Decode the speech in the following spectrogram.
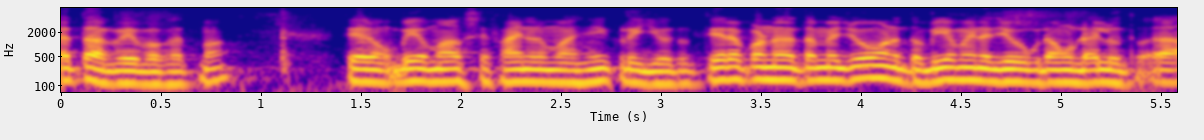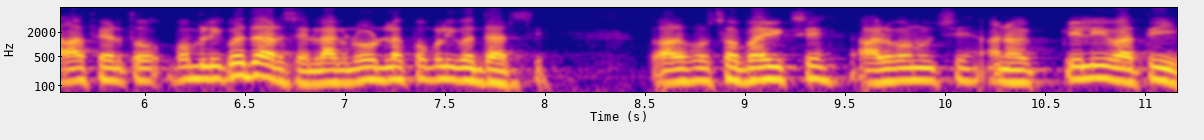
હતા ગઈ વખતમાં. ત્યારે હું બે માર્ક્સે ફાઇનલમાં નીકળી ગયો હતો. ત્યારે પણ તમે જુઓ ને તો બે મહિના જેવું ગ્રાઉન્ડ આવેલું હતું. આ ફેર તો પબ્લિક વધારશે, લાખ, દોઢ લાખ પબ્લિક વધારશે. તો આ સ્વાભાવિક છે, હાલવાનું છે. અને પહેલી વાત એ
